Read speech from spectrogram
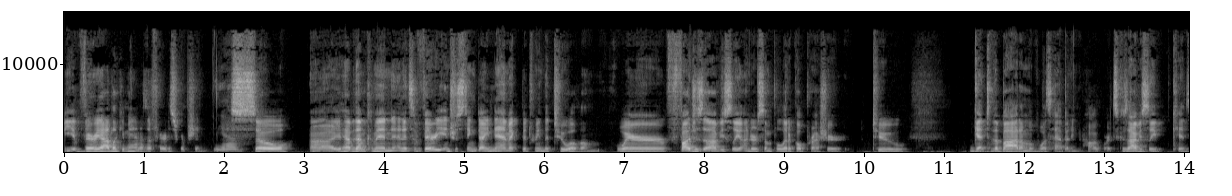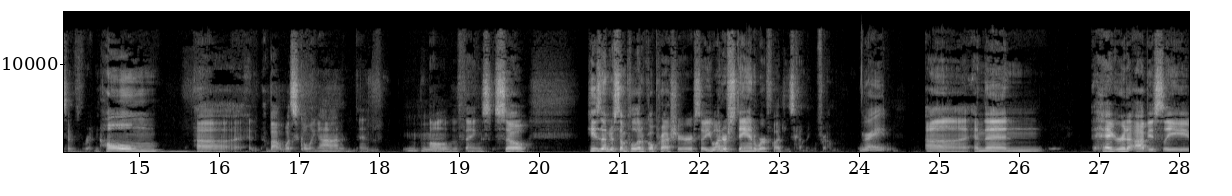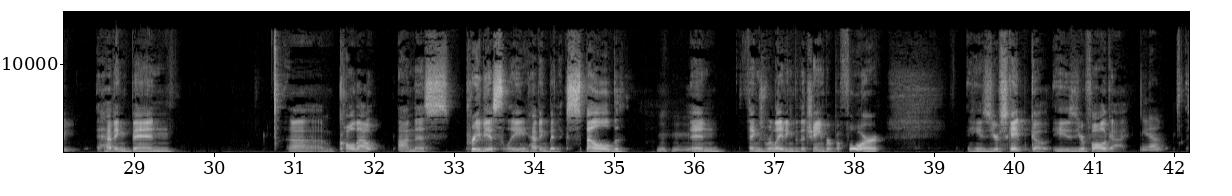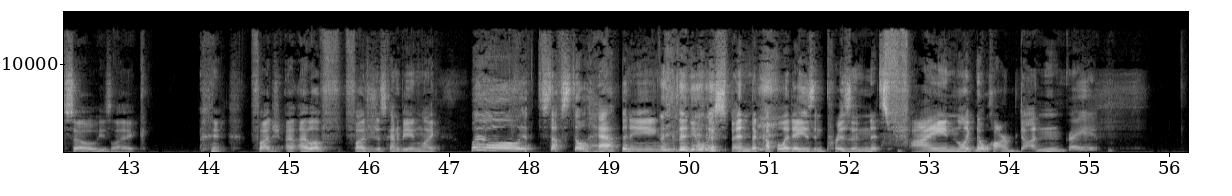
a very odd looking man is a fair description. Yeah. So uh, you have them come in, and it's a very interesting dynamic between the two of them, where Fudge is obviously under some political pressure to get to the bottom of what's happening in Hogwarts, because obviously kids have written home uh, about what's going on and, Mhm. all of the things. So he's under some political pressure. So you understand where Fudge is coming from. Right. Uh, and then Hagrid, obviously having been um, called out on this previously, having been expelled hmm in things relating to the chamber before, he's your scapegoat. He's your fall guy. Yeah. So he's like, Fudge. I, I love Fudge just kind of being like, well, if stuff's still happening, then you only spend a couple of days in prison. It's fine. Like, no harm done. Right.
